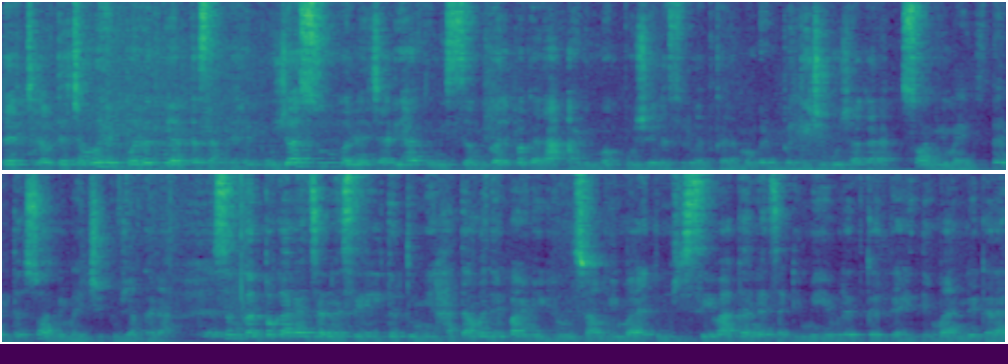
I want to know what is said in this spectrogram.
त्याच्या त्याच्यामुळे हे परत मी आता सांगते. हे पूजा सुरू करण्याच्या आधी हा तुम्ही संकल्प करा आणि मग पूजेला सुरुवात करा. मग गणपतीची पूजा करा स्वामी माईची नंतर स्वामी माईची पूजा करा. संकल्प करायचा नसेल तर तुम्ही हातामध्ये पाणी घेऊन स्वामी माय तुमची सेवा करण्यासाठी मी हे व्रत करते आहे ते मान्य करा.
